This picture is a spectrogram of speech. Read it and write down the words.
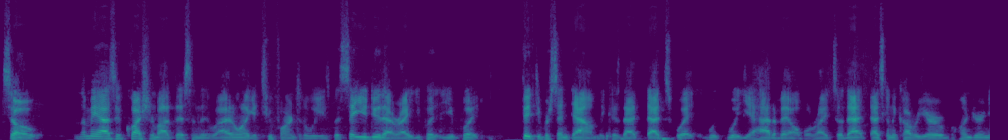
So let me ask a question about this, and I don't want to get too far into the weeds. But say you do that, right? You put you put fifty percent down because that that's what what you had available, right? So that that's going to cover your hundred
